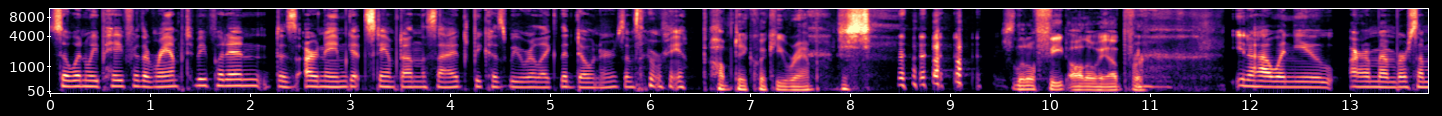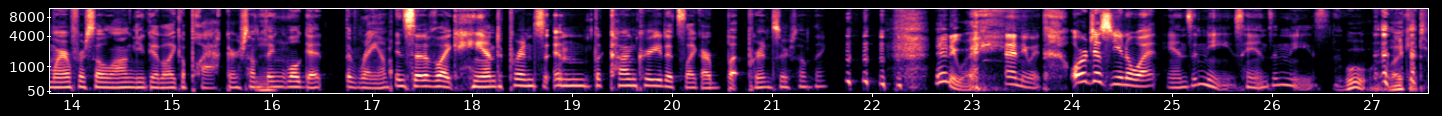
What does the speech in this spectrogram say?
So when we pay for the ramp to be put in, does our name get stamped on the sides because we were like the donors of the ramp? Hump day quickie ramp. Just, just little feet all the way up for. You know how when you are a member somewhere for so long, you get like a plaque or something? We'll get the ramp. Instead of like handprints in the concrete, it's like our butt prints or something. Anyway. Anyways, or just, you know what? Hands and knees, hands and knees. Ooh, I like it.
